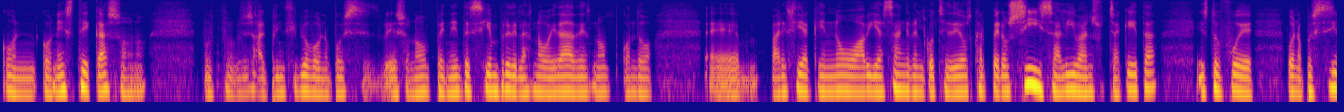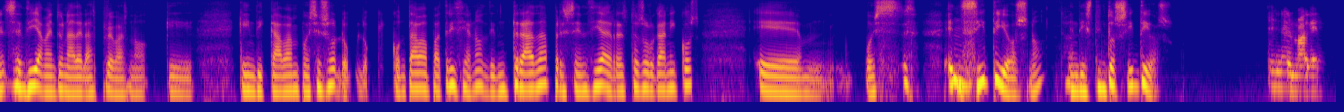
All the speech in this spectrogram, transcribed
con, con este caso, ¿no? Pues, pues, al principio, bueno, pues eso, ¿no? Pendiente siempre de las novedades, ¿no? Cuando eh, parecía que no había sangre en el coche de Oscar, pero sí saliva en su chaqueta. Esto fue, bueno, pues sencillamente una de las pruebas, ¿no? Que, que indicaban, pues eso, lo, que contaba Patricia, ¿no? De entrada, presencia de restos orgánicos, eh, pues en mm. sitios, ¿no? En distintos sitios. En el maletero,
